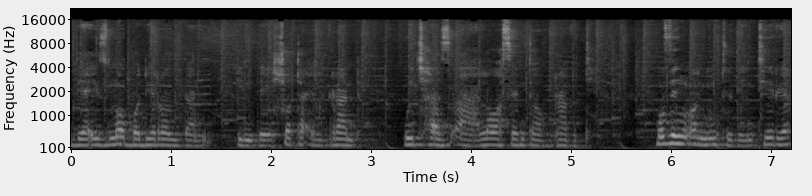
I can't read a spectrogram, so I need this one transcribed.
there is more body roll than in the shorter Elgrand, which has a lower center of gravity. Moving on into the interior,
